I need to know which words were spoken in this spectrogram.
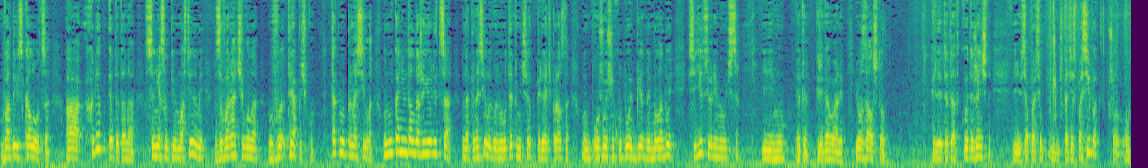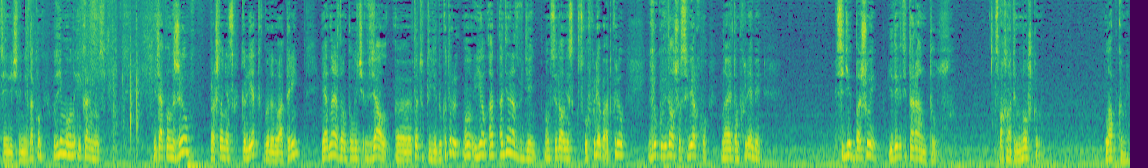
воды из колодца. А хлеб этот она с несколькими маслинами заворачивала в тряпочку – так ему и приносила. Он никогда не видал даже ее лица. Она приносила и говорила, вот этому человеку передайте, пожалуйста, он уже очень худой, бедный, молодой, сидит все время учится. И ему это передавали. И он знал, что передает это от какой-то женщины, и все просил сказать ей спасибо, потому что он с ней лично не знаком. Вот этим он и кормился. И так он жил, прошло несколько лет, года два-три, и однажды он получ, взял э, вот эту еду, которую он ел один раз в день. Он съедал несколько кусков хлеба, открыл и вдруг увидал, что сверху на этом хлебе сидит большой ядовитый тарантул с мохнатыми ножками, лапками.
